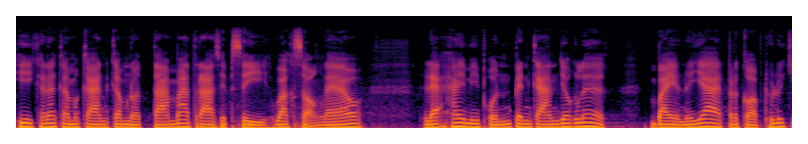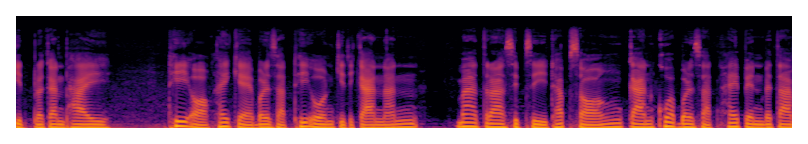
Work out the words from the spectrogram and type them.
ที่คณะกรรมการกำหนดตามมาตรา 14 วรรคสองแล้ว และให้มีผลเป็นการยกเลิก ใบอนุญาตประกอบธุรกิจประกันภัย ที่ออกให้แก่บริษัทที่โอนกิจการนั้น มาตรา 14ทับ2การควบบริษัทให้เป็นไปตาม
